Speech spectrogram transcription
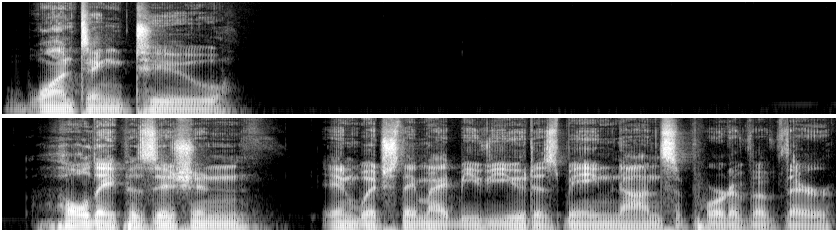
wanting to hold a position in which they might be viewed as being non supportive of their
